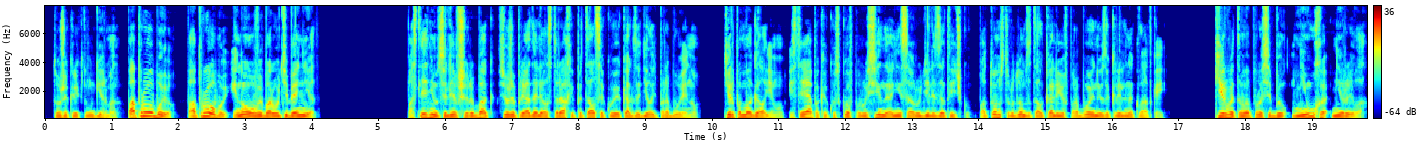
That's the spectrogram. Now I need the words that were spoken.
— тоже крикнул Герман. «Попробую!» Попробуй, иного выбора у тебя нет. Последний уцелевший рыбак все же преодолел страх и пытался кое-как заделать пробоину. Кир помогал ему. Из тряпок и кусков парусины они соорудили затычку. Потом с трудом затолкали ее в пробоину и закрыли накладкой. Кир в этом вопросе был ни уха, ни рыла.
